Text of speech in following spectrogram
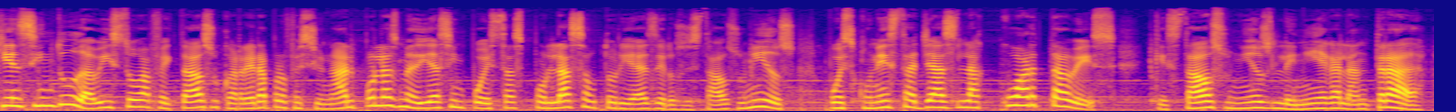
quien sin duda ha visto afectada su carrera profesional por las medidas impuestas por las autoridades de los Estados Unidos, pues con esta ya es la cuarta vez que Estados Unidos le niega la entrada.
